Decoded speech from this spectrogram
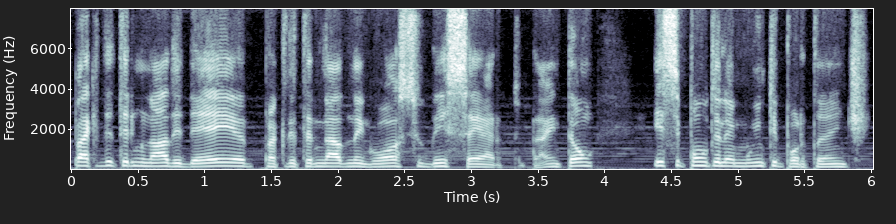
para que determinada ideia, para que determinado negócio dê certo. Tá? Então, esse ponto ele é muito importante.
